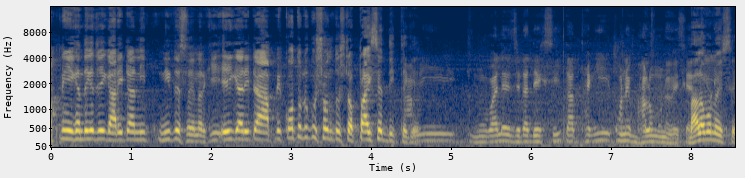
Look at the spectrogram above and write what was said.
আপনি এখান থেকে যে গাড়িটা নিতেছেন আর কি এই গাড়িটা আপনি কতটুকু সন্তুষ্ট প্রাইসের দিক থেকে? আমি মোবাইলে যেটা দেখছি তার থাকি অনেক ভালো মনে হয়েছে ভালো মনে হয়েছে।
